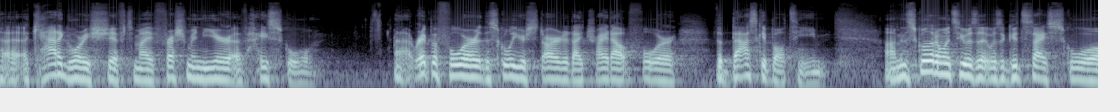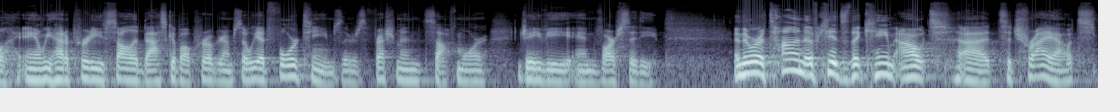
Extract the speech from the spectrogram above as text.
a category shift my freshman year of high school. Uh, right before the school year started, I tried out for the basketball team. Um, the school that I went to was a, was a good sized school, and we had a pretty solid basketball program. So we had four teams there was freshman, sophomore, JV, and varsity. And there were a ton of kids that came out uh, to tryouts.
